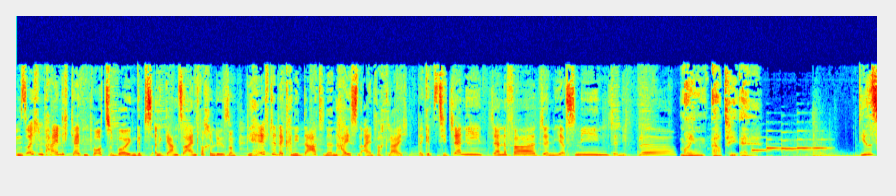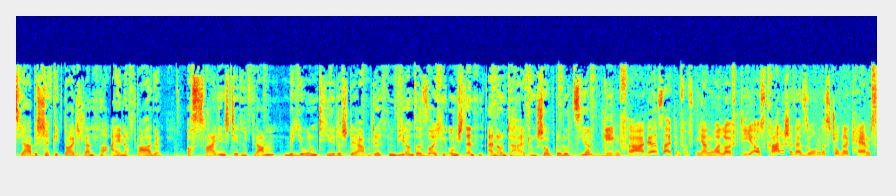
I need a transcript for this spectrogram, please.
Um solchen Peinlichkeiten vorzubeugen, gibt es eine ganz einfache Lösung. Die Hälfte der Kandidatinnen heißen einfach gleich. Da gibt's die Jenny, Jennifer, Jenny Jasmin, Jenny Fleur. Mein RTL. Dieses Jahr beschäftigt Deutschland nur eine Frage. Australien steht in Flammen, Millionen Tiere sterben. Dürfen wir unter solchen Umständen eine Unterhaltungsshow produzieren? Gegenfrage. Seit dem 5. Januar läuft die australische Version des Dschungelcamps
